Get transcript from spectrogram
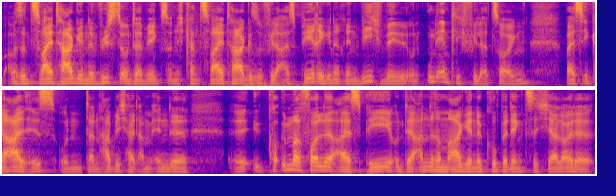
aber sind zwei Tage in der Wüste unterwegs und ich kann zwei Tage so viel ASP regenerieren, wie ich will und unendlich viel erzeugen, weil es egal ist. Und dann habe ich halt am Ende äh, immer volle ASP und der andere Magier in der Gruppe denkt sich, ja, Leute,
